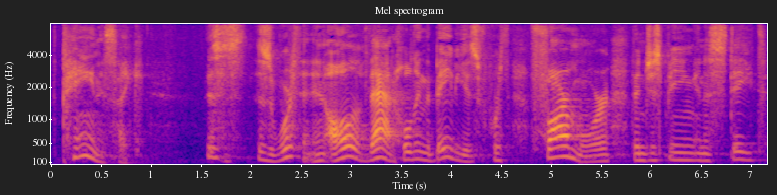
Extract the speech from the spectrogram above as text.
The pain is like, this is, this is worth it. And all of that, holding the baby, is worth far more than just being in a state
